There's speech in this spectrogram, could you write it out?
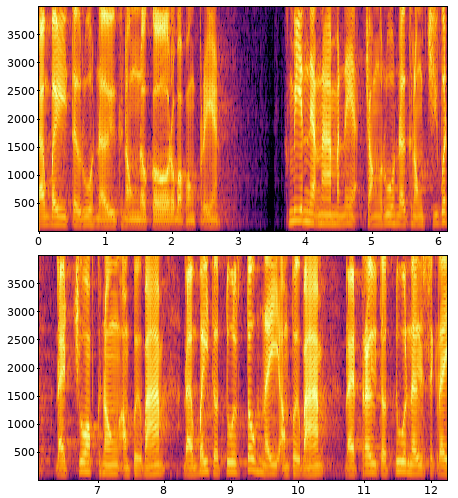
ដើម្បីទៅរស់នៅ ក្នុងនគររបស់ផងព្រះគ្មានអ្នកណាម្នាក់ចង់រស់នៅ ក្នុងជីវិត ដែលជាប់ក្នុងអំពើបាប ដើម្បីទទួលទោសនៃអំពើបាប ដែលត្រូវទទួលនៅសេចក្តី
